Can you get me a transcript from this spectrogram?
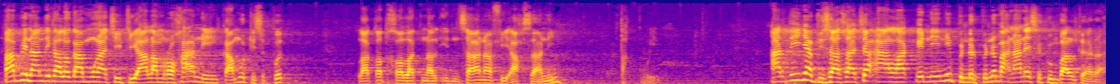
Tapi nanti kalau kamu ngaji di alam rohani, kamu disebut lakot khalaqnal insana fi ahsani takwim. Artinya bisa saja alakin ini benar-benar maknanya segumpal darah.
